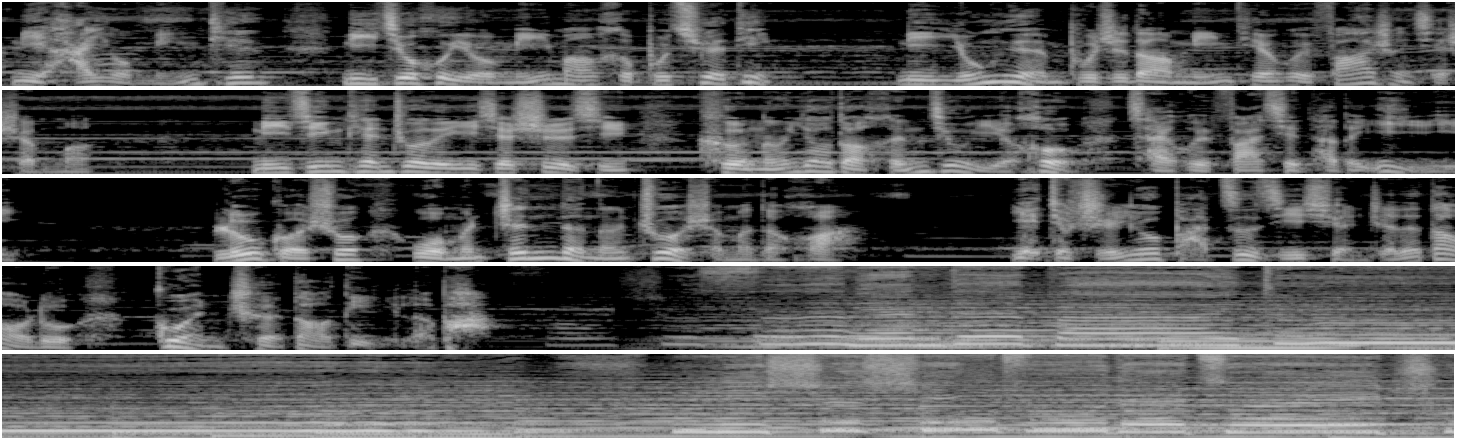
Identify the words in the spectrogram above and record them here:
你还有明天，你就会有迷茫和不确定。你永远不知道明天会发生些什么。你今天做的一些事情，可能要到很久以后才会发现它的意义。如果说我们真的能做什么的话，也就只有把自己选择的道路贯彻到底了吧。思念的摆你是幸福的最初，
